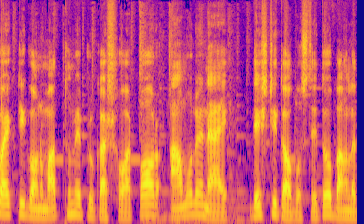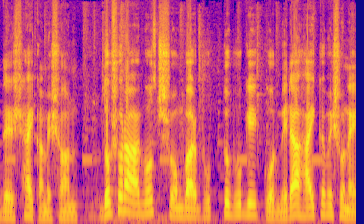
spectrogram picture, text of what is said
কয়েকটি গণমাধ্যমে প্রকাশ হওয়ার পর আমলে নেয় দেশটিতে অবস্থিত বাংলাদেশ হাইকমিশন দোসরা আগস্ট সোমবার ভুক্তভোগী কর্মীরা হাইকমিশনে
